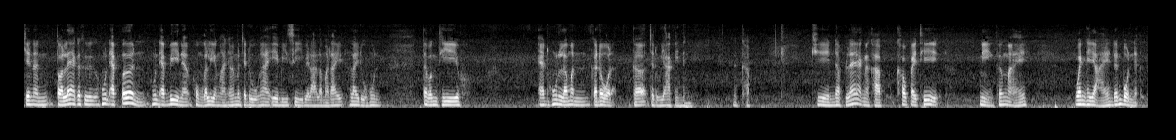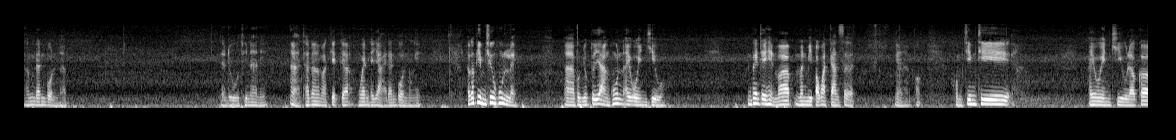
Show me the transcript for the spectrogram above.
เช่นอันตอนแรกก็คือหุ้น Apple หุ้น a b b เนี่ยผมก็เรียงมาใช่ไหมมันจะดูง่าย A B C เวลาเรามาไล่ไล่ดูหุ้น แต่บางทีแอดหุ้นแล้วมันกระโดดอะก็จะดูยากนิดนึงนะครับ เคอันดับแรกนะครับ เข้าไปที่นี่เครื่องหมายแว่นขยายด้านบนเนี่ยข้างด้านบนครับเดี๋ยวดูที่หน้านี้ อ่า ถ้าหน้ามาเก็ตก็แว่นขยายด้านบนตรงนี้ แล้วก็พิมพ์ชื่อหุ้นเลย อ่า ผมยกตัวอย่างหุ้น IONQ เพื่อนๆจะเห็นว่ามันมีประวัติการเสิร์ชอ่าเพราะผมจิ้มที่ IONQ แล้วก็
